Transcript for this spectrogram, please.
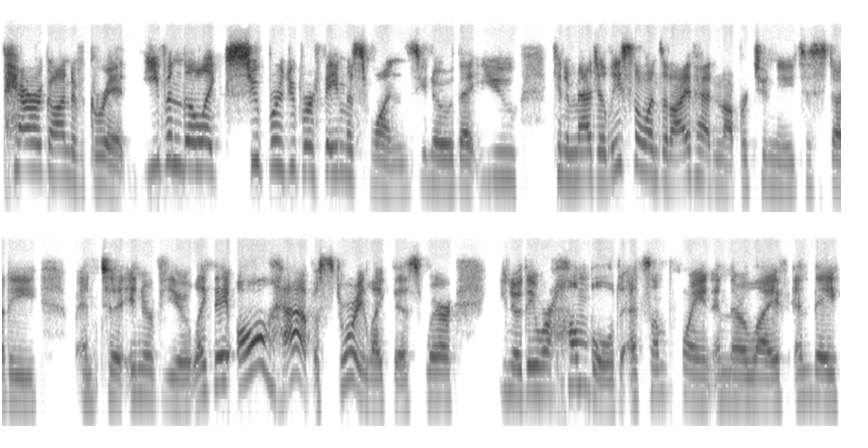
paragon of grit, even the like super duper famous ones, you know, that you can imagine, at least the ones that I've had an opportunity to study and to interview, like they all have a story like this where, you know, they were humbled at some point in their life and they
